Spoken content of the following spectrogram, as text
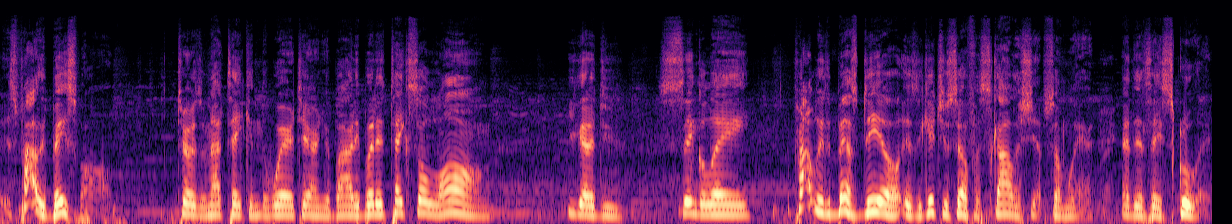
it's probably baseball. In terms of not taking the wear and tear on your body, but it takes so long. You got to do single A. Probably the best deal is to get yourself a scholarship somewhere and then say screw it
